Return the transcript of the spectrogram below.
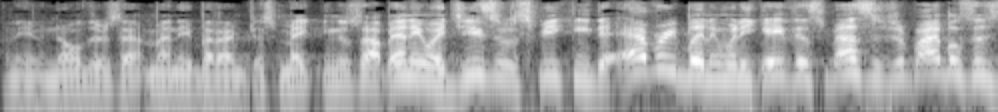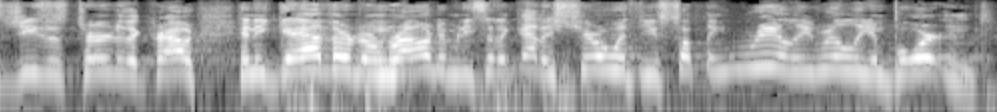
I don't even know there's that many, but I'm just making this up. Anyway, Jesus was speaking to everybody when he gave this message. The Bible says Jesus turned to the crowd and he gathered around him and he said, I got to share with you something really, really important.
